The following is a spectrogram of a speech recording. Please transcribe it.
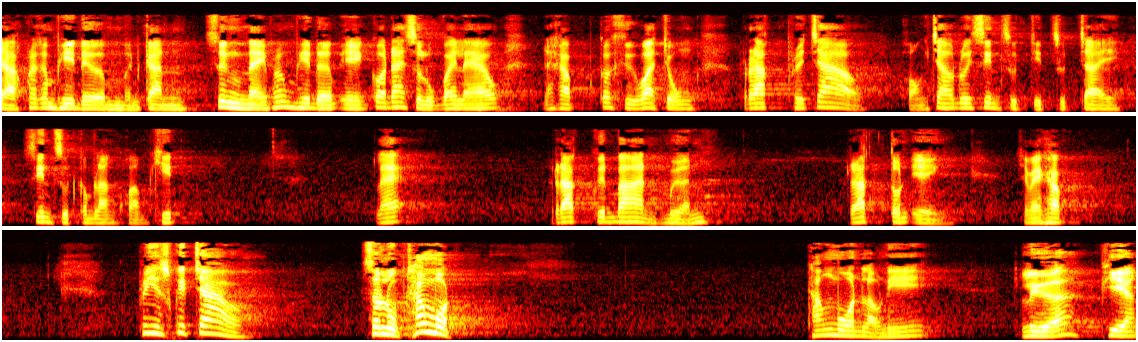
จากพระคัมภีร์เดิมเหมือนกัน ซึ่งในพระคัมภีร์เดิมเองก็ได้สรุปไว้แล้วนะครับ ก็คือว่าจงรักพระเจ้าของเจ้าด้วยสิ้นสุดจิตสุดใจ สิ้นสุดกำลังความคิด และรักเพื่อนบ้านเหมือนรักตนเองใช่ไหมครับ พระเยซูคริสต์เจ้าสรุปทั้งหมด ทั้งมวลเหล่านี้เหลือเพียง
